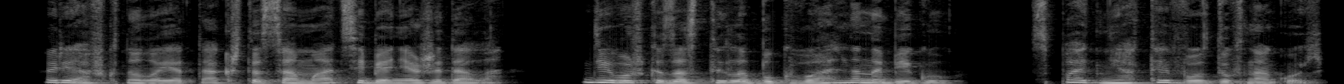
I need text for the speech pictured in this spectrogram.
– рявкнула я так, что сама от себя не ожидала. Девушка застыла буквально на бегу, с поднятой воздух ногой.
